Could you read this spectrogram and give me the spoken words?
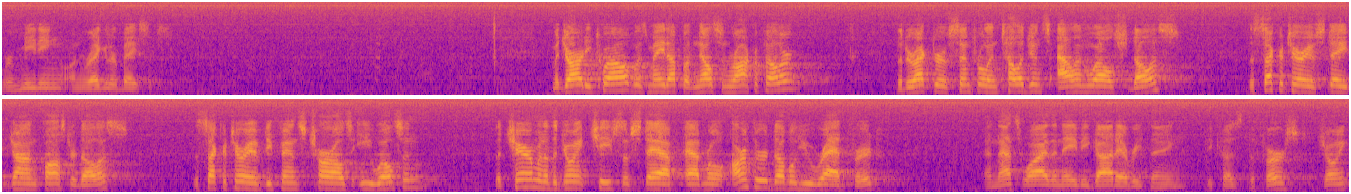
were meeting on regular basis. Majority 12 was made up of Nelson Rockefeller, the Director of Central Intelligence Allen Welsh Dulles, the Secretary of State John Foster Dulles, the Secretary of Defense Charles E. Wilson, the Chairman of the Joint Chiefs of Staff Admiral Arthur W. Radford, and that's why the Navy got everything, because the first joint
